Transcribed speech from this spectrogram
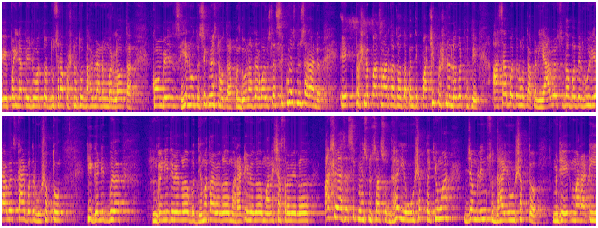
ए- पहिल्या पेजवर तर दुसरा प्रश्न तो दहाव्या नंबरला होता. कॉम्बेस हे नव्हतं सिक्वेन्स नव्हता. पण दोन हजार बावीसला सिक्वेन्सनुसार आलं. एक प्रश्न पाच मार्काचा होता पण ते पाचही प्रश्न लगट होते. असा बदल होता पण यावेळेससुद्धा बदल होईल यावेळेस काय बदल होऊ शकतो? की गणित गणित वेगळं बुद्धिमत्ता वेगळं मराठी वेगळं मानसशास्त्र वेगळं असे असं सिक्वेन्सनुसार सुद्धा येऊ शकतं किंवा जम्बलिंग सुद्धा येऊ शकतं. म्हणजे एक मराठी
